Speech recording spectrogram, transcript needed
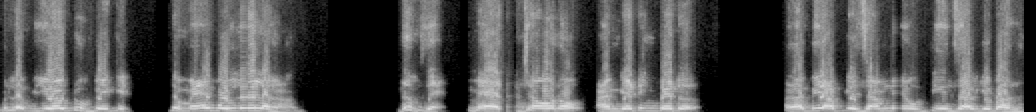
मतलब you have to bake it तो मैं बोलने लगा तब से। मैं अच्छा हो रहा हूँ आई एम गेटिंग बेटर अभी आपके सामने हो तीन साल के बाद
